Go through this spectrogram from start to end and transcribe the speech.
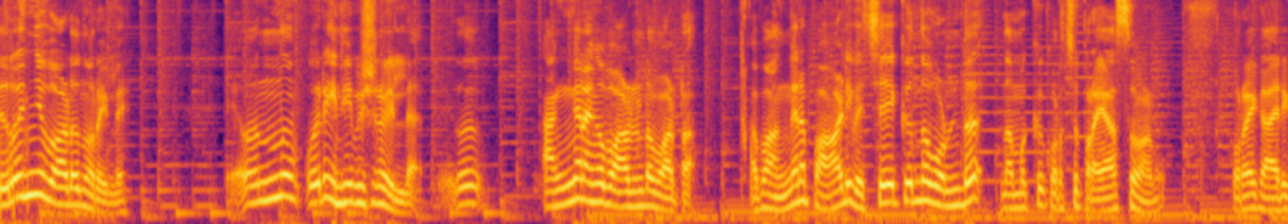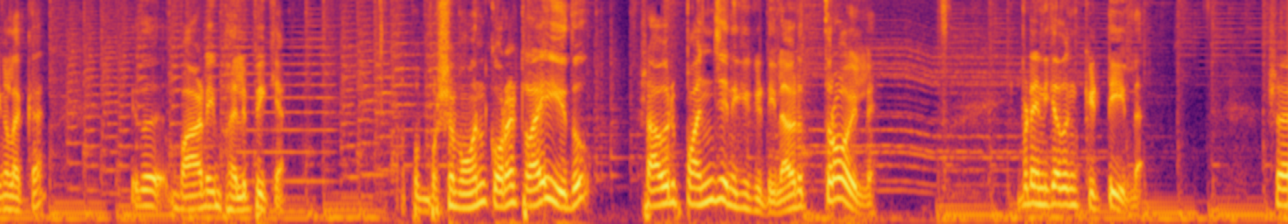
എറിഞ്ഞു പാടുന്ന് പറയില്ലേ? ഒന്നും ഒരു ഇൻഹിബിഷനും ഇല്ല. ഇത് അങ്ങനെ അങ്ങ് പാടേണ്ട പാട്ടാണ് അപ്പോൾ അങ്ങനെ പാടി വെച്ചേക്കുന്ന കൊണ്ട് നമുക്ക് കുറച്ച് പ്രയാസമാണ്. കുറേ കാര്യങ്ങളൊക്കെ ഇത് പാടി ഫലിപ്പിക്കാൻ അപ്പം പക്ഷെ മോൻ കുറേ ട്രൈ ചെയ്തു പക്ഷെ ആ ഒരു പഞ്ച് എനിക്ക് കിട്ടിയില്ല ആ ഒരു ത്രോ ഇല്ലേ? ഇവിടെ എനിക്കതൊന്നും കിട്ടിയില്ല. പക്ഷേ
